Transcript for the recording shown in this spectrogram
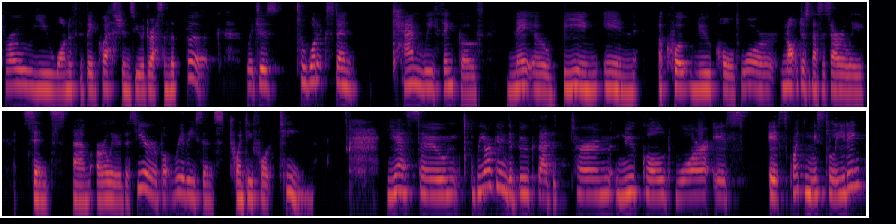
throw you one of the big questions you address in the book, which is to what extent can we think of NATO being in a quote new Cold War, not just necessarily since um, earlier this year, but really since 2014? Yes, so we argue in the book that the term new Cold War is is quite misleading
